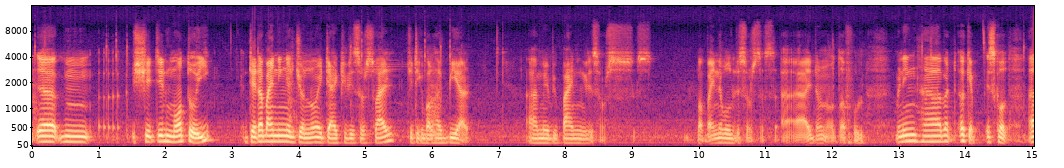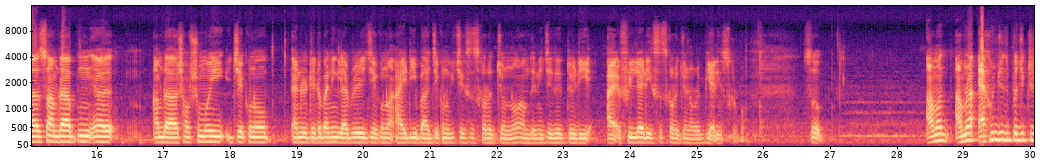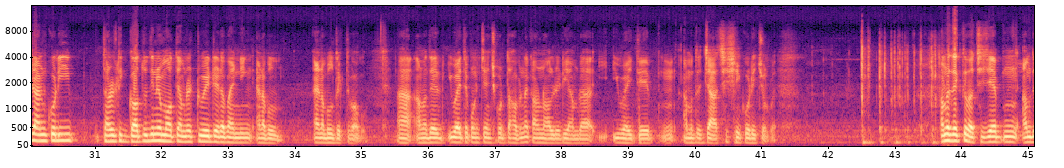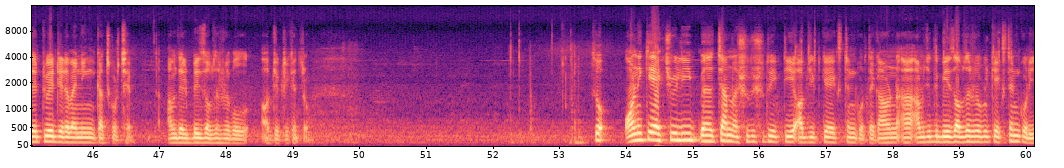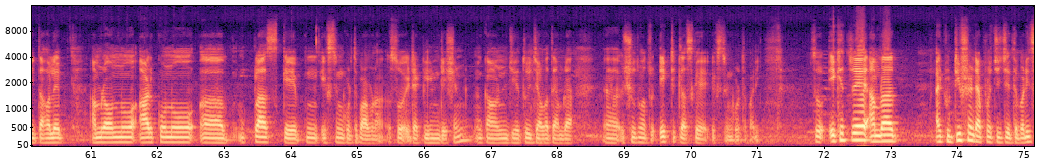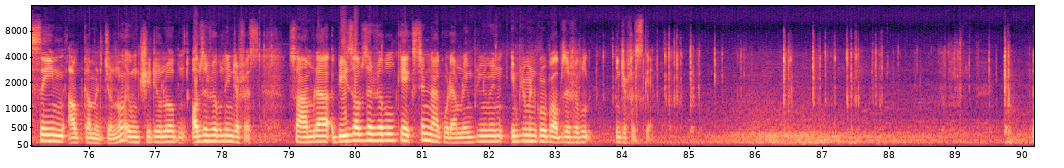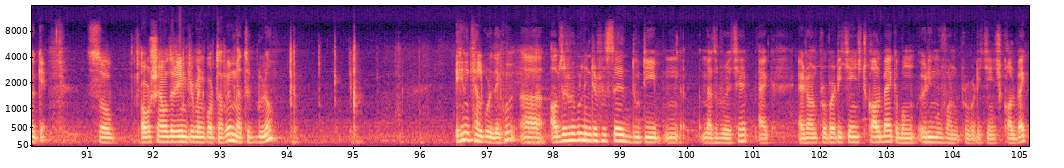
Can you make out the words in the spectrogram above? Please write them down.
সেটির মতোই ডেটা বাইন্ডিংয়ের জন্য এটি আরেকটি রিসোর্স ফাইল যেটিকে বলা হয় বিআর মেবি বাইন্ডিং রিসোর্সেস বা bindable resources I don't know the full meaning but okay it's cool so আমরা আমরা সবসময় যে কোনো অ্যান্ড্রয়েড ডেটা বাইন্ডিং লাইব্রেরি যে কোনো আইডি বা যে কোনো কিছু অ্যাক্সেস করার জন্য আমাদের নিজেদের তৈরি ফিল্ড আইডি অ্যাক্সেস করার জন্য আমরা বিআর ইউজ করব। সো আমার, আমরা এখন যদি প্রজেক্টটি রান করি, তাহলে ঠিক গত দিনের মতে আমরা two a data binding enable enable দেখতে পাবো। আমাদের ইউআইতে কোনো চেঞ্জ করতে হবে না, কারণ অলরেডি আমরা ইউআইতে আমাদের যা আছে সে করেই চলবে। আমরা দেখতে পাচ্ছি যে আমাদের টু এ ডেটা বাইন্ডিং কাজ করছে। আমাদের বেজ অবজারভেবল অবজেক্টের ক্ষেত্রেও। সো অনেকে অ্যাকচুয়ালি চান না শুধু শুধু একটি অবজেক্টকে এক্সটেন্ড করতে। কারণ আমরা যদি বেজ অবজারভেবলকে এক্সটেন্ড করি, তাহলে আমরা অন্য আর কোনো ক্লাসকে এক্সটেন্ড করতে পারব না। সো এটা একটা লিমিটেশন কারণ যেহেতু জাভাতে আমরা শুধুমাত্র একটি ক্লাসকে এক্সটেন্ড করতে পারি। সো এক্ষেত্রে আমরা একটু ডিফারেন্ট অ্যাপ্রোচে যেতে পারি সেম আউটকামের জন্য, এবং সেটি হলো অবজারভেবল ইন্টারফেস সো আমরা বেজ অবজারভেবলকে এক্সটেন্ড না করে আমরা ইমপ্লিমেন্ট ইমপ্লিমেন্ট করব অবজারভেবল ইন্টারফেসকে ওকে সো অবশ্যই আমাদের ইমপ্লিমেন্ট করতে হবে মেথডগুলো এখানে খেয়াল করে দেখুন অবজারভেবল ইন্টারফেসে দুটি মেথড রয়েছে। এক add on property change callback এবং remove on property change callback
